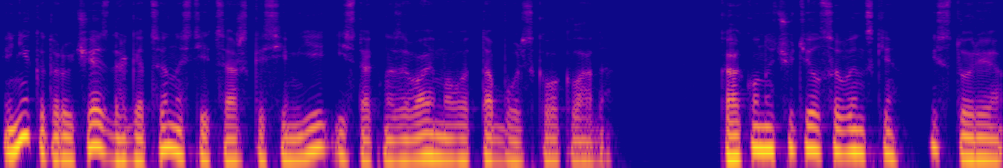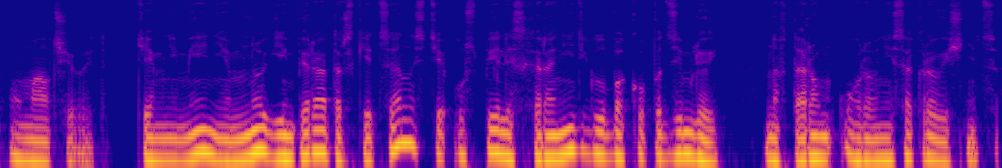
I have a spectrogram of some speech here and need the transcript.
и некоторую часть драгоценностей царской семьи из так называемого Тобольского клада. Как он очутился в Инске, История умалчивает. Тем не менее, многие императорские ценности успели схоронить глубоко под землей, на втором уровне сокровищницы.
